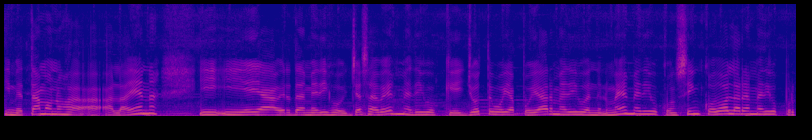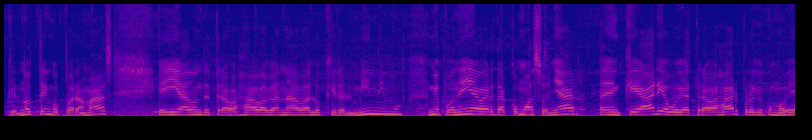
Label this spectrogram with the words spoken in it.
y metámonos a, la ENA. Y, ella, verdad, me dijo, ya sabes, me dijo que yo te voy a apoyar, me dijo, en el mes, me dijo, con 5 dólares, me dijo, porque no tengo para más. Ella donde trabajaba ganaba lo que era el mínimo. Me ponía, verdad, como a soñar en qué área voy a trabajar, porque como había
